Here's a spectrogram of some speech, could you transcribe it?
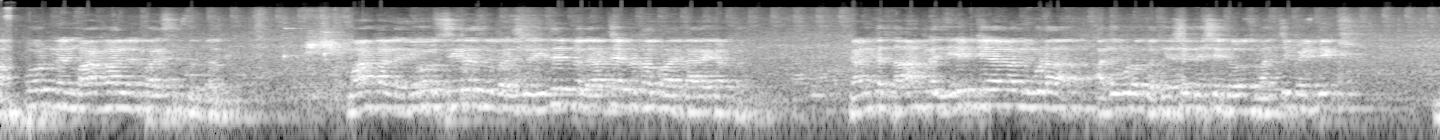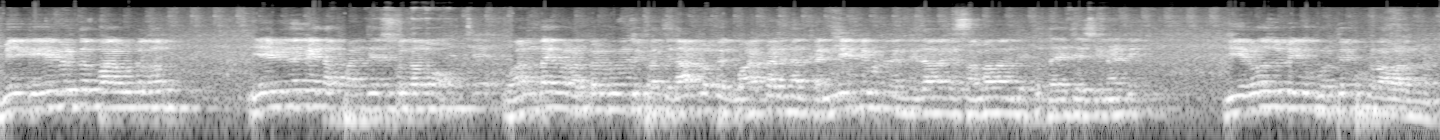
ఆ ఫోన్ నేను మాట్లాడలేని పరిస్థితి ఉంటుంది. మాట్లాడలేదు ఎవరు సీరియస్ ఇదే అర్జెంట్ ఉంటుంది మన కార్యకర్తలు. కనుక దాంట్లో ఏం చేయాలని కూడా అది కూడా ఒక దిశ దిశ రోజు మంచి మీటింగ్ మీకు ఏ విధంగా బాగుంటుందో ఏ విధంగా అయితే పని చేసుకుందామో వన్ బై వన్ ఒకరి గురించి ప్రతి దాంట్లో మీరు మాట్లాడిన దానికి అన్నింటినీ కూడా నేను నిదానంగా సమాధానం చెప్తూ దయచేసి వినండి. ఈ రోజు మీకు గుర్తింపు కావాలన్నాడు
